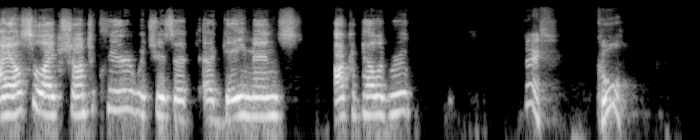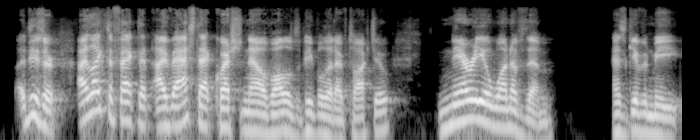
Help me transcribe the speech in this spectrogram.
I also like Chanticleer, which is a, a gay men's a cappella group. Nice. Cool. These are, I like the fact that I've asked that question now of all of the people that I've talked to. Nary a one of them has given me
